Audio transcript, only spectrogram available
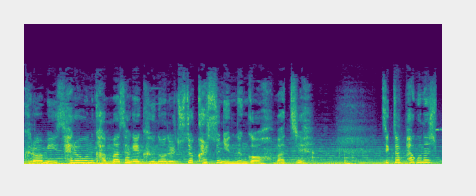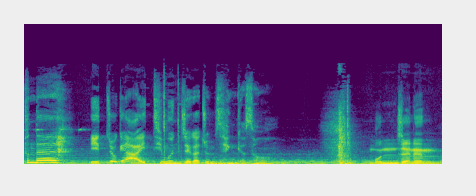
그럼 이 새로운 감마선의 근원을 추적할 순 있는 거 맞지? 직접 하고는 싶은데 이쪽에 IT 문제가 좀 생겨서 문제는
